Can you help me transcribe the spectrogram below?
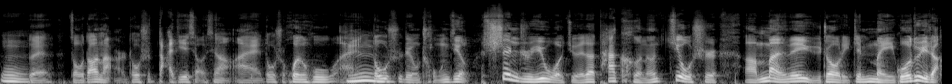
嗯，对，走到哪儿都是大街小巷，哎，都是欢呼，哎，嗯。都是这种崇敬，甚至于我觉得他可能就是啊，漫威宇宙里这美国队长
